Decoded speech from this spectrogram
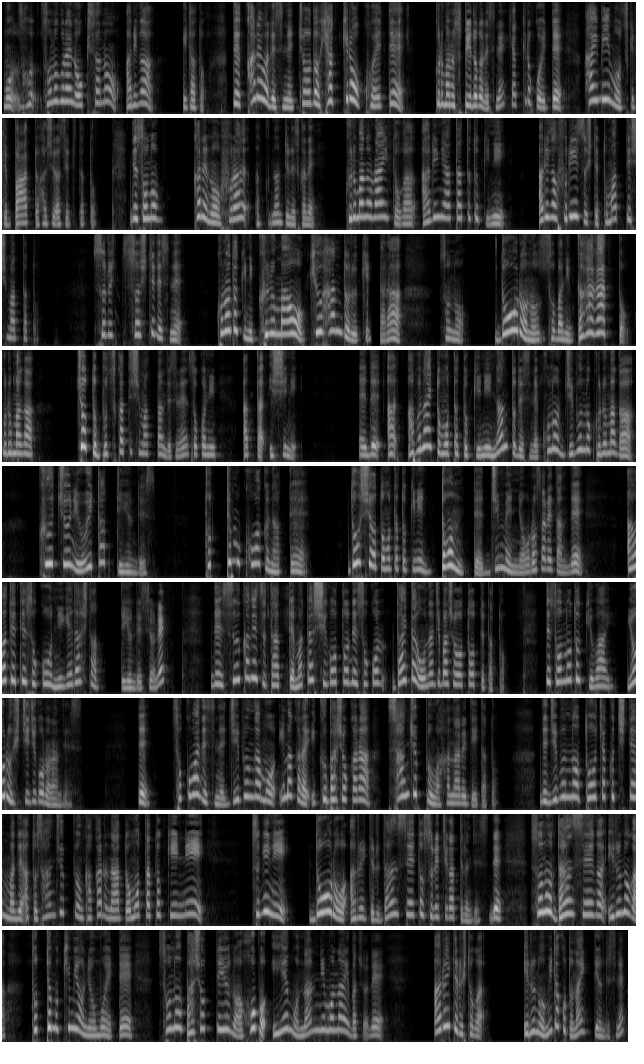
もうそのぐらいの大きさのアリがいたと。で、彼はですね、ちょうど100キロを超えて、車のスピードがですね、100キロ超えて、ハイビームをつけてバーッと走らせてたと。で、その彼のフラ、なんていうんですかね、車のライトがアリに当たった時に、アリがフリーズして止まってしまったと。それ、そしてですね、この時に車を急ハンドル切ったら、その道路のそばにガガガッと車がちょっとぶつかってしまったんですね。そこにあった石に。で、あ、危ないと思った時に、なんとですね、この自分の車が空中に浮いたって言うんです。とっても怖くなって、どうしようと思った時にドンって地面に下ろされたんで、慌ててそこを逃げ出したって言うんですよね。で、数ヶ月経ってまた仕事でそこ、大体同じ場所を通ってたと。で、その時は夜7時頃なんです。で、そこはですね、自分がもう今から行く場所から30分は離れていたと。で、自分の到着地点まであと30分かかるなと思った時に、次に道路を歩いてる男性とすれ違ってるんです。で、その男性がいるのがとっても奇妙に思えて、その場所っていうのはほぼ家も何にもない場所で、歩いてる人がいるのを見たことないっていうんですね。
